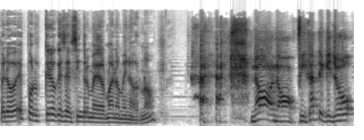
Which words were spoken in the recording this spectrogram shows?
pero es por, creo que es el síndrome de hermano menor, ¿no? no, no, fíjate que yo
